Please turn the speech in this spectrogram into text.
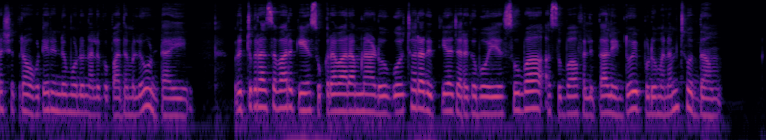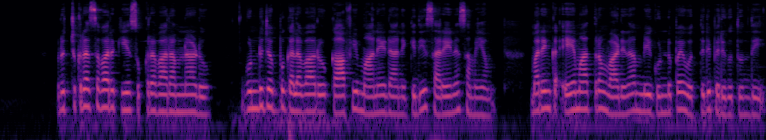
నక్షత్రం ఒకటి రెండు మూడు నాలుగు పదములు ఉంటాయి. వృశ్చిక రాశి వారికి శుక్రవారం నాడు గోచర రీత్యా జరగబోయే శుభ అశుభ ఫలితాలేంటో ఇప్పుడు మనం చూద్దాం. వృశ్చిక రాశి వారికి శుక్రవారం నాడు గుండు జబ్బు గలవారు కాఫీ మానేయడానికి ఇది సరైన సమయం. మరింక ఏమాత్రం వాడినా మీ గుండుపై ఒత్తిడి పెరుగుతుంది.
